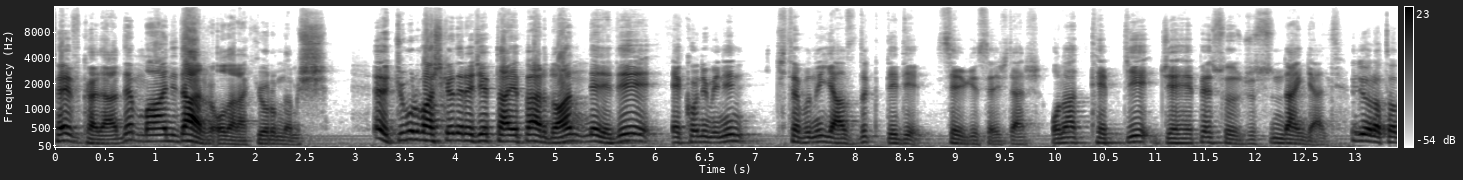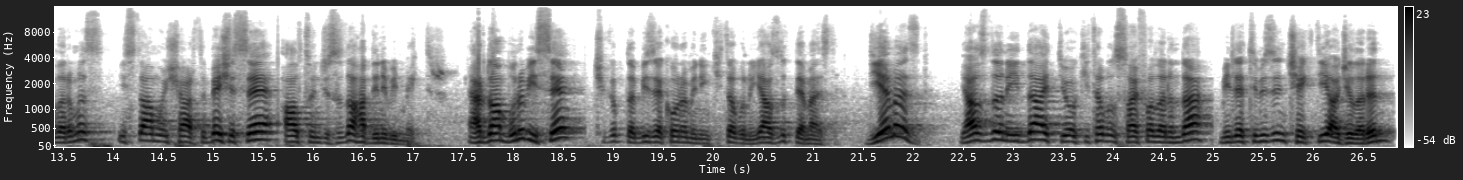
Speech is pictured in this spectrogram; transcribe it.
fevkalade manidar olarak yorumlamış. Evet Cumhurbaşkanı Recep Tayyip Erdoğan ne dedi? Ekonominin kitabını yazdık dedi sevgili seyirciler. Ona tepki CHP sözcüsünden geldi. Diyor atalarımız İslam'ın şartı 5 ise altıncısı da haddini bilmektir. Erdoğan bunu bilse çıkıp da biz ekonominin kitabını yazdık demezdi. Diyemezdi. Yazdığını iddia ettiği o kitabın sayfalarında milletimizin çektiği acıların,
